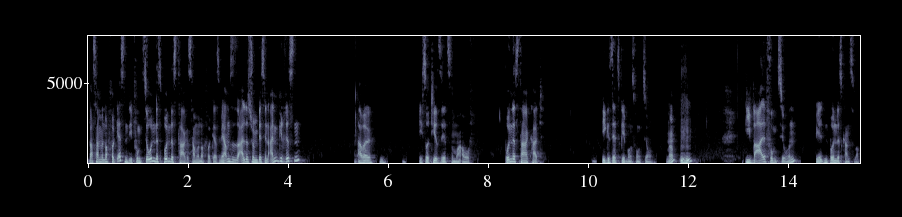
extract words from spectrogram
Was haben wir noch vergessen? Die Funktionen des Bundestages haben wir noch vergessen. Wir haben sie alles schon ein bisschen angerissen, aber ich sortiere sie jetzt nochmal auf. Bundestag hat die Gesetzgebungsfunktion. Ne? Mhm. Die Wahlfunktion wählt einen Bundeskanzler.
